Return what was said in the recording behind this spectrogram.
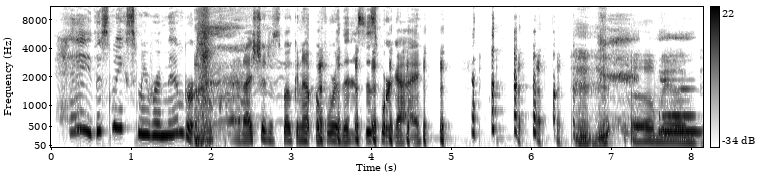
"Hey, this makes me remember." Oh crap! I should have spoken up before this. This poor guy. Oh man.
